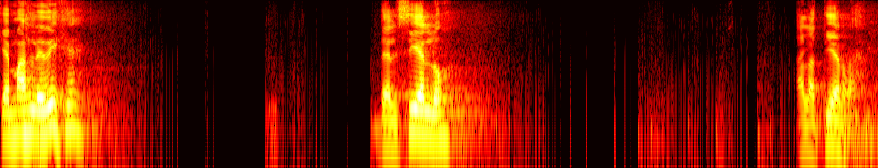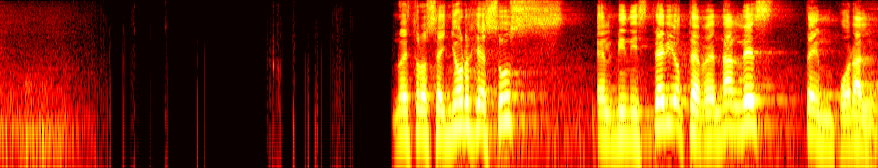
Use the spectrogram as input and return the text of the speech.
¿Qué más le dije? Del cielo a la tierra. Nuestro Señor Jesús, el ministerio terrenal es temporal.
